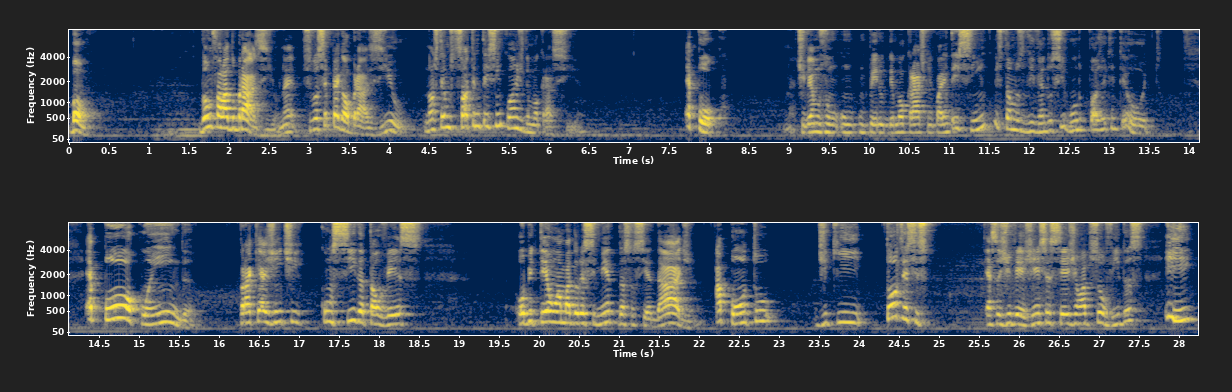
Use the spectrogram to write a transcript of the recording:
Bom, vamos falar do Brasil, né? Se você pegar o Brasil, nós temos só 35 anos de democracia. É pouco. Tivemos um, um, um, período democrático em 45, estamos vivendo o segundo pós-88. É pouco ainda para que a gente consiga, talvez, obter um amadurecimento da sociedade a ponto de que todas essas divergências sejam absorvidas e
